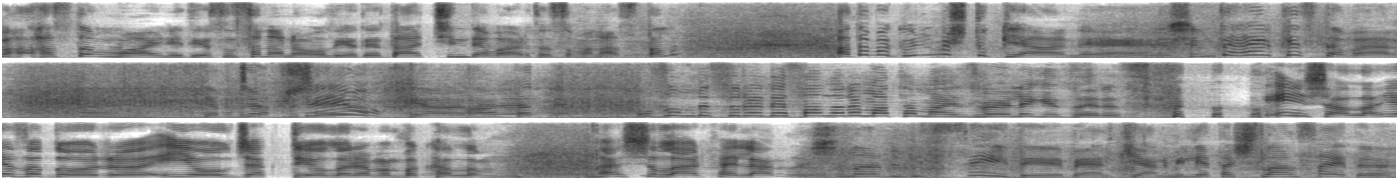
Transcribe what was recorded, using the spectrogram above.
hasta mı muayene ediyorsun? Sana ne oluyor diye. Daha Çin'de vardı o zaman hastalık. Adama gülmüştük yani. Şimdi herkes de var. Yapacak bir şey yok yani. Artık uzun bir sürede sanırım atamayız böyle gezeriz. İnşallah yaza doğru iyi olacak diyorlar ama bakalım. Aşılar falan. Aşılar bir bitseydi belki yani millet aşılansaydı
